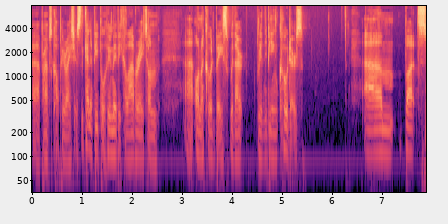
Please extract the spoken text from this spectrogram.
uh, perhaps copywriters, the kind of people who maybe collaborate on on a code base without really being coders. Um, but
